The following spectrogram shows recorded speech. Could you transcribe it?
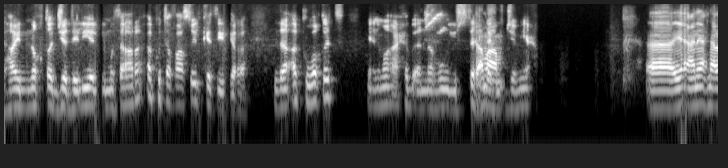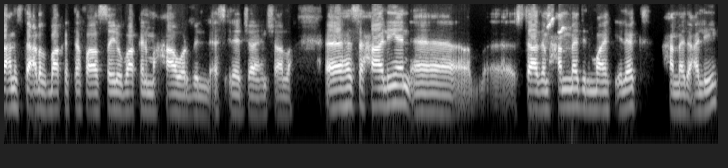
هاي النقطة الجدلية المثارة أكو تفاصيل كثيرة. إذا أكو وقت يعني ما أحب أنه يستهلك جميع آه، يعني إحنا راح نستعرض باقي التفاصيل وباقي المحاور بالأسئلة الجاية إن شاء الله. آه، هسه حاليا آه، أستاذ محمد المايك لك محمد علي.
